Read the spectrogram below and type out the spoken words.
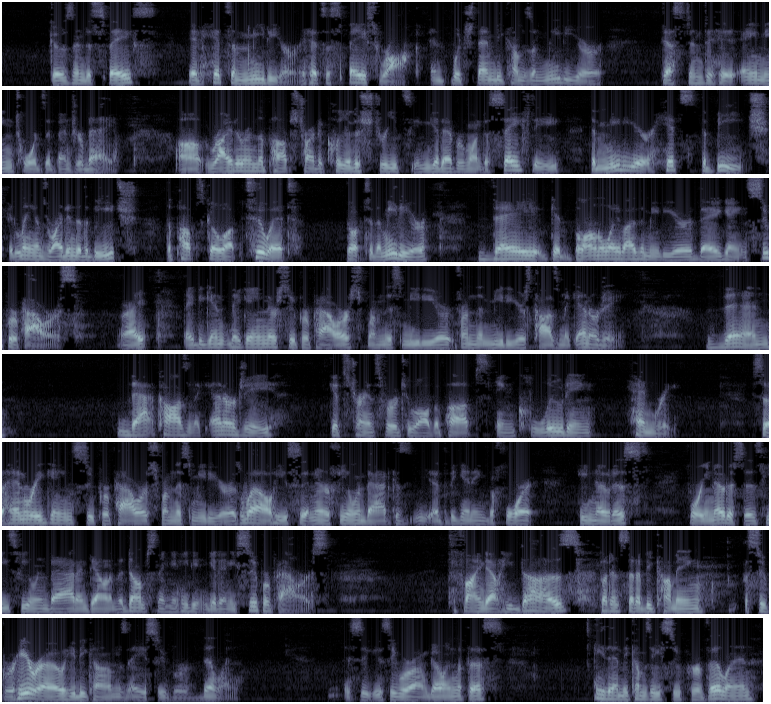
goes into space, it hits a meteor, it hits a space rock, and which then becomes a meteor destined to hit aiming towards Adventure Bay. Uh, Ryder and the pups try to clear the streets and get everyone to safety, the meteor hits the beach. It lands right into the beach. The pups go up to it, go up to the meteor. They get blown away by the meteor. They gain superpowers, right? They begin, they gain their superpowers from this meteor, from the meteor's cosmic energy. Then that cosmic energy gets transferred to all the pups, including Henry. So Henry gains superpowers from this meteor as well. He's sitting there feeling bad because at the beginning, before he noticed, before he notices, he's feeling bad and down in the dumps thinking he didn't get any superpowers. To find out he does, but instead of becoming a superhero, he becomes a supervillain. You see, you see where I'm going with this? He then becomes a supervillain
